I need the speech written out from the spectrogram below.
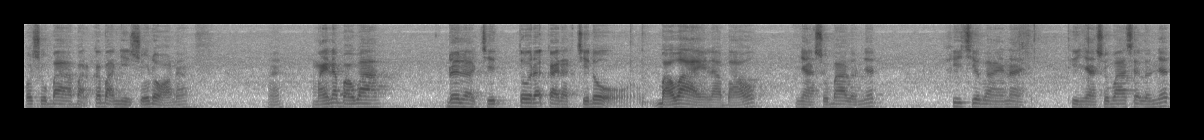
có số 3 bạn các bạn nhìn số đỏ nữa đấy, máy đã báo 3 đây là chế tôi đã cài đặt chế độ báo bài là báo nhà số 3 lớn nhất. Khi chia bài này thì nhà số 3 sẽ lớn nhất.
